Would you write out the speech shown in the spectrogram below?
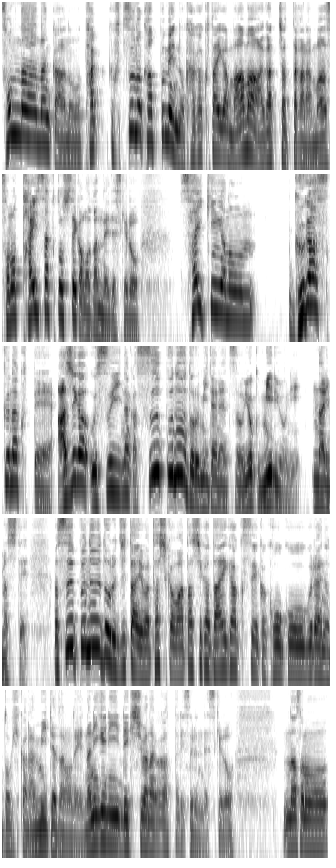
そんななんかあの、た、普通のカップ麺の価格帯がまあまあ上がっちゃったから、まあその対策としてかわかんないですけど、最近あの、具が少なくて味が薄いなんかスープヌードルみたいなやつをよく見るようになりまして。スープヌードル自体は確か私が大学生か高校ぐらいの時から見てたので何気に歴史は長かったりするんですけど、な、その、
